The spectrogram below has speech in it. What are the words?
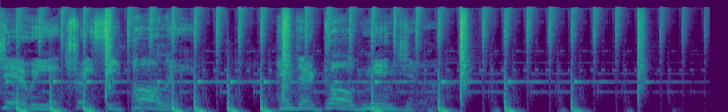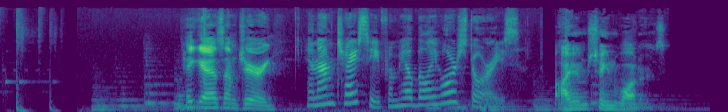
Jerry and Tracy Polly, and their dog Ninja. Hey guys, I'm Jerry. And I'm Tracy from Hillbilly Horror Stories. I am Shane Waters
